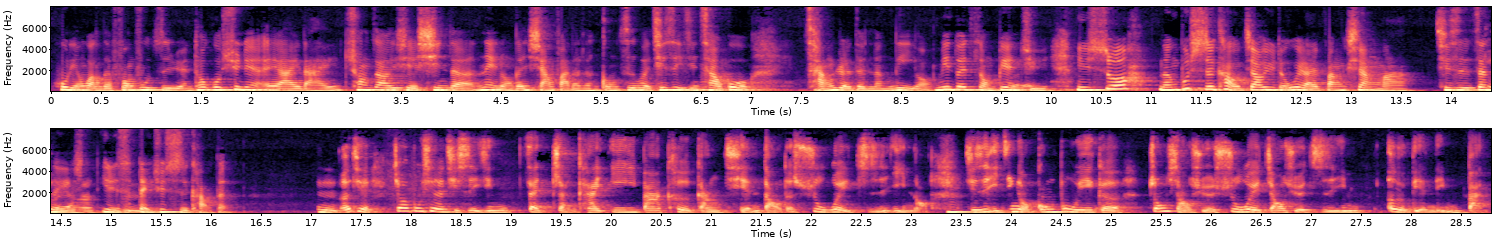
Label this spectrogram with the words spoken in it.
互联网的丰富资源，透过训练 AI 来创造一些新的内容跟想法的人工智慧，其实已经超过常人的能力哦。面对这种变局，你说能不思考教育的未来方向吗？其实真的也是也是得去思考的。嗯，而且教育部现在其实已经在展开一一八课纲前导的数位指引哦，其实已经有公布一个中小学数位教学指引二点零版，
